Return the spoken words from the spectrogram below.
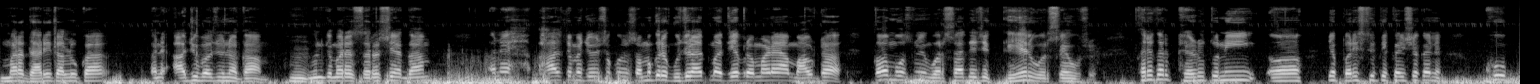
મારા ધારી તાલુકા અને આજુબાજુના ગામ. ઇવન કે મારા સરસિયા ગામ. અને હાલ તમે જોઈ શકો છો સમગ્ર ગુજરાતમાં જે પ્રમાણે આ માવઠા કમોસમી વરસાદે જે ઘેર વરસાયું છે ખરેખર ખેડૂતોની જે પરિસ્થિતિ કહી શકાય ને ખૂબ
